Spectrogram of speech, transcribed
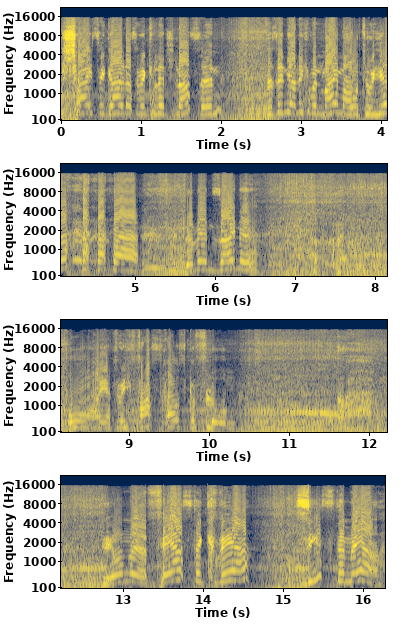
Scheißegal, dass wir klitschnass sind. Wir sind ja nicht mit meinem Auto hier. da werden seine... Oh, jetzt bin ich fast rausgeflogen. Oh. Junge, fährst du quer, siehst du mehr.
